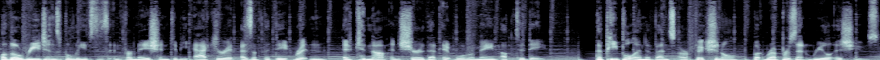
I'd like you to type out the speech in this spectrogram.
Although Regions believes this information to be accurate as of the date written, it cannot ensure that it will remain up to date. The people and events are fictional, but represent real issues.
